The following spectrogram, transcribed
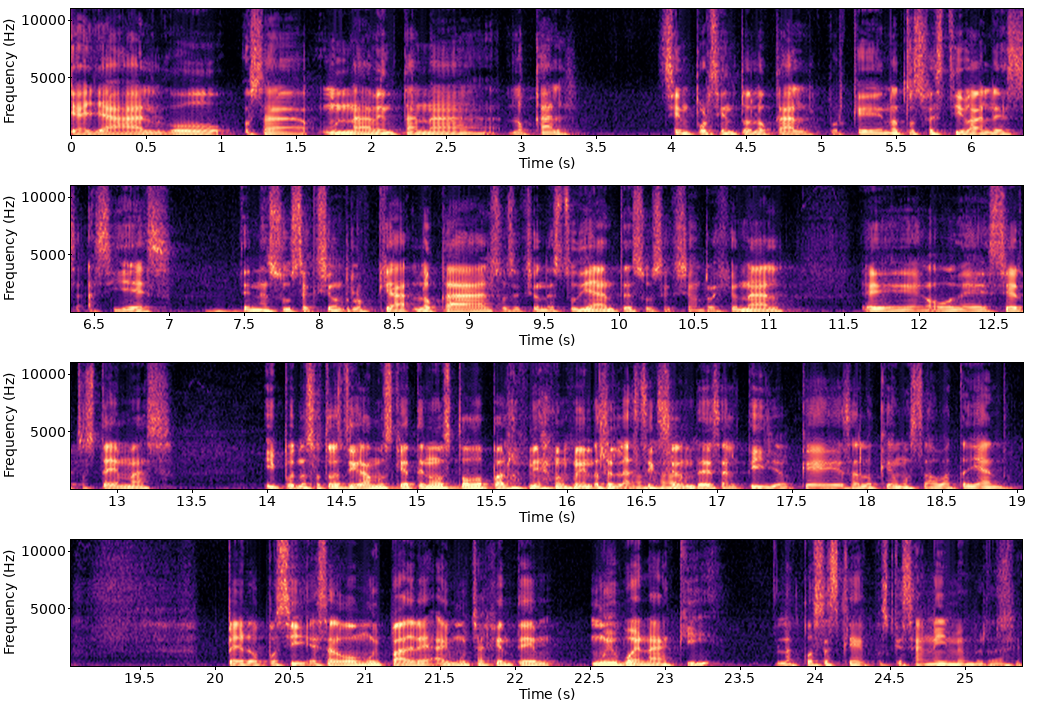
que haya algo, o sea, una ventana local, 100% local, porque en otros festivales así es. Tienen su sección local, su sección de estudiantes, su sección regional eh, o de ciertos temas. Y pues nosotros digamos que ya tenemos todo palomeado menos en la sección de Saltillo, que es a lo que hemos estado batallando. Pero pues sí, es algo muy padre. Hay mucha gente muy buena aquí. La cosa es que, pues, que se animen, ¿verdad? Sí.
